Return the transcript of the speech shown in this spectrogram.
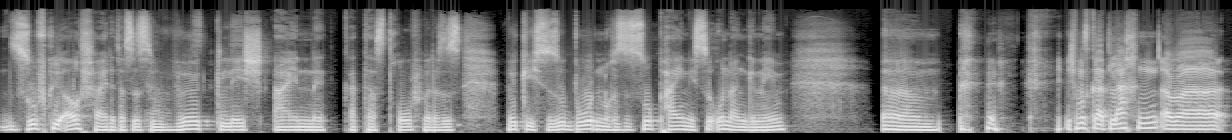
so früh ausscheidet, das ist ja, wirklich eine Katastrophe. Das ist wirklich so bodenlos, das ist so peinlich, so unangenehm. Ähm ich muss gerade lachen, aber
